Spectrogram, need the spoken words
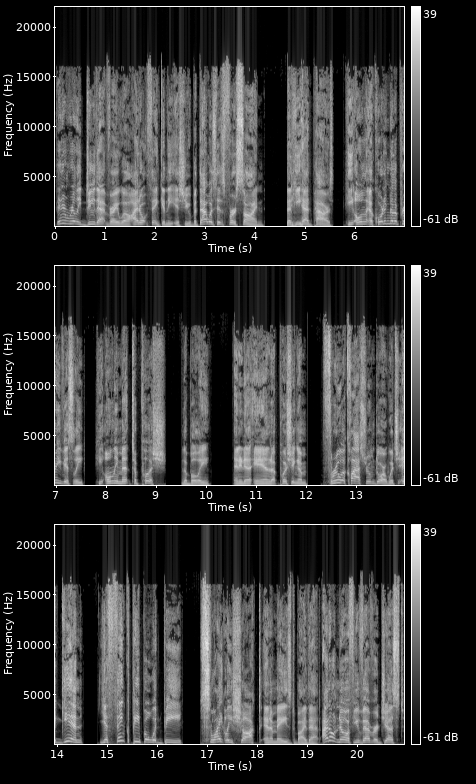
they didn't really do that very well, I don't think in the issue, but that was his first sign that he had powers. He only according to the previously, he only meant to push the bully and he, he ended up pushing him through a classroom door, which again, you think people would be slightly shocked and amazed by that. I don't know if you've ever just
